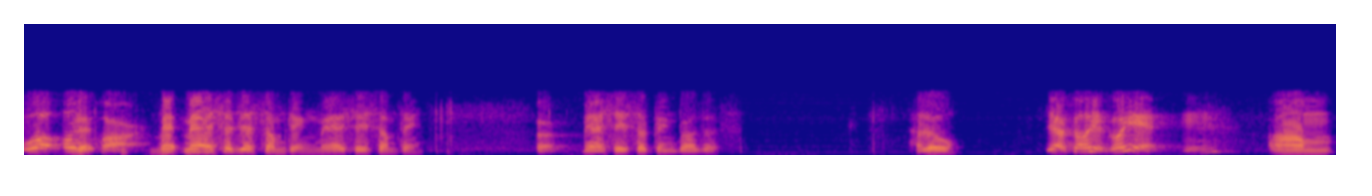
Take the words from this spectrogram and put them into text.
or Oak Park? May, may I suggest something? May I say something? Sure. May I say something, brothers? Hello. Yeah, go ahead. Go ahead. Mm-hmm. Um,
